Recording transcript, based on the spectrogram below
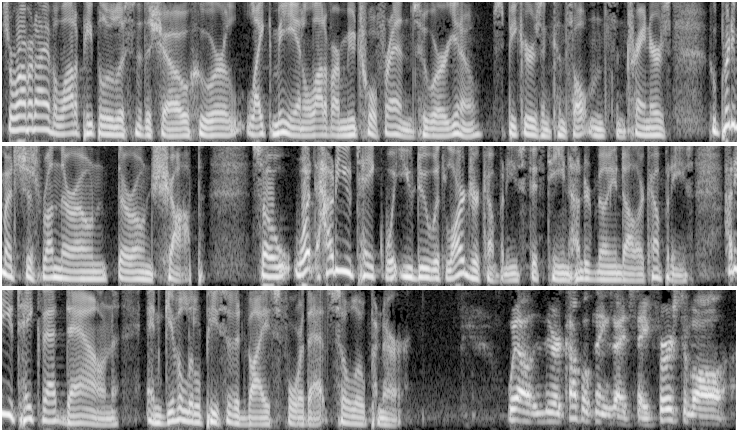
So, Robert, I have a lot of people who listen to the show who are like me and a lot of our mutual friends who are, you know, speakers and consultants and trainers who pretty much just run their own their own shop. So, what? How do you take what you do with larger companies, fifteen hundred million dollar companies? How do you take that down and give a little piece of advice for that solopreneur? Well, there are a couple things I'd say. First of all,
